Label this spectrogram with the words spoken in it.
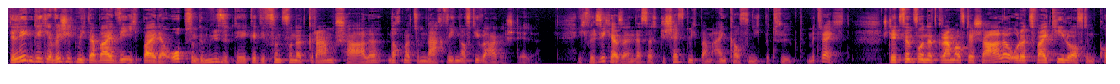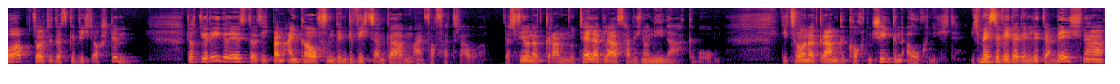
Gelegentlich erwische ich mich dabei, wie ich bei der Obst- und Gemüsetheke die 500 Gramm Schale nochmal zum Nachwiegen auf die Waage stelle. Ich will sicher sein, dass das Geschäft mich beim Einkaufen nicht betrügt. Mit Recht. Steht 500 Gramm auf der Schale oder 2 Kilo auf dem Korb, sollte das Gewicht auch stimmen. Doch die Regel ist, dass ich beim Einkaufen den Gewichtsangaben einfach vertraue. Das 400 Gramm Nutella-Glas habe ich noch nie nachgewogen. Die 200 Gramm gekochten Schinken auch nicht. Ich messe weder den Liter Milch nach,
